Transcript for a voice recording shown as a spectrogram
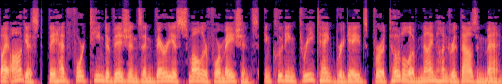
By August, they had 14 divisions and various smaller formations, including three tank brigades, for a total of 900,000 men.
